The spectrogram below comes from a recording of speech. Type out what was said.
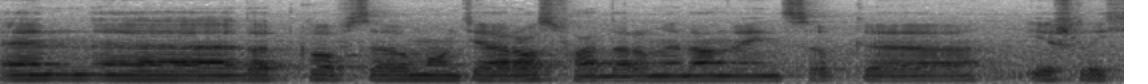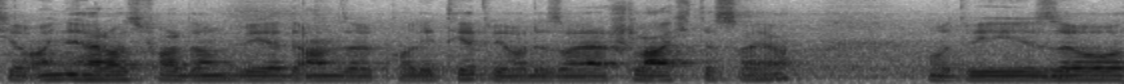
Und äh, dort gab es so manche Herausforderungen, dann wenn es äh, erstlich eine Herausforderung wie unsere Qualität, wir hatten so eine schlechte Seier, und wir so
